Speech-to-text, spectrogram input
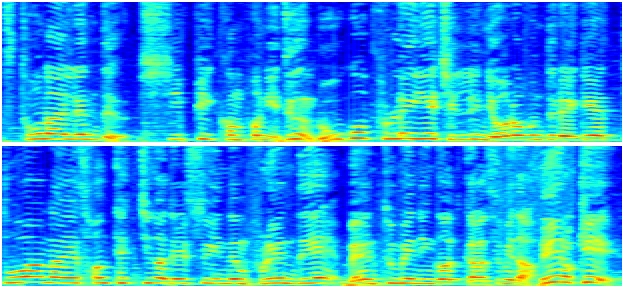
스톤 아일랜드, CP 컴퍼니 등 로고 플레이에 질린 여러분들에게 또 하나의 선택지가 될 수 있는 브랜드의 맨투맨인 것 같습니다. 네, 이렇게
